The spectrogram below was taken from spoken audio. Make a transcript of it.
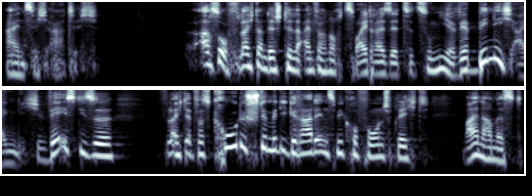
einzigartig. Ach so, vielleicht an der Stelle einfach noch zwei, drei Sätze zu mir. Wer bin ich eigentlich? Wer ist diese vielleicht etwas krude Stimme, die gerade ins Mikrofon spricht? Mein Name ist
